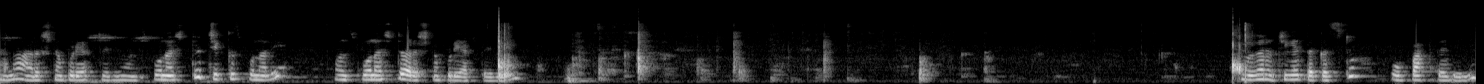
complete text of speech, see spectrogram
ನಾನು ಅರಶಿನ ಪುಡಿ ಹಾಕ್ತಾಯಿದ್ದೀನಿ ಒಂದು ಸ್ಪೂನಷ್ಟು ಚಿಕ್ಕ ಸ್ಪೂನಲ್ಲಿ ಒಂದು ಸ್ಪೂನಷ್ಟು ಅರಶಿನ ಪುಡಿ ಹಾಕ್ತಾಯಿದ್ದೀನಿ ಇವಾಗ ರುಚಿಗೆ ತಕ್ಕಷ್ಟು ಉಪ್ಪು ಹಾಕ್ತಾಯಿದ್ದೀನಿ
